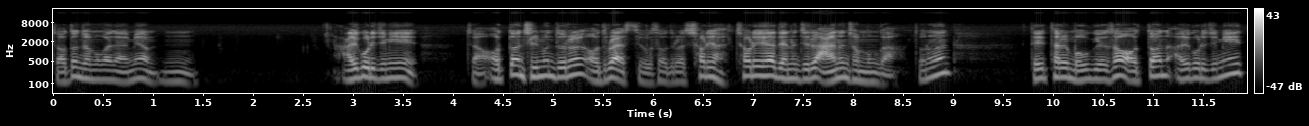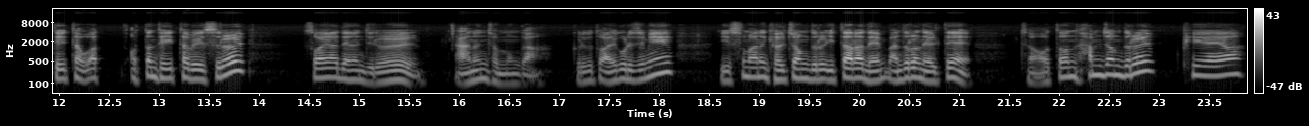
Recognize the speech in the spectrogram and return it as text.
자 어떤 전문가냐면 음, 알고리즘이 자, 어떤 질문들을 어드레스 여기서 어드레스 처리 처리해야 되는지를 아는 전문가 또는 데이터를 모으기 위해서 어떤 알고리즘이 데이터 어떤 데이터베이스를 써야 되는지를 아는 전문가 그리고 또 알고리즘이 이 수많은 결정들을 잇따라 내, 만들어낼 때 자, 어떤 함정들을 피해야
